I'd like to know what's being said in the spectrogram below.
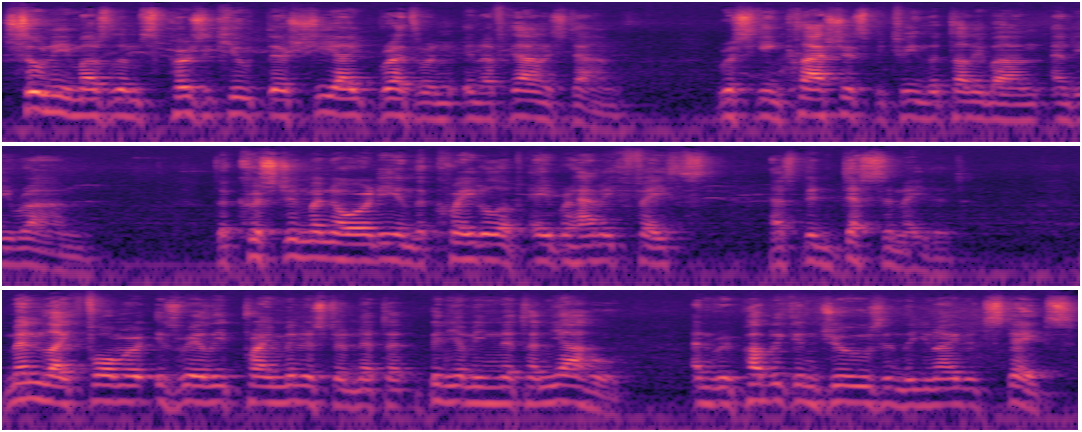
Sunni Muslims persecute their Shiite brethren in Afghanistan, risking clashes between the Taliban and Iran. The Christian minority in the cradle of Abrahamic faiths has been decimated. Men like former Israeli Prime Minister Benjamin Netanyahu and Republican Jews in the United States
